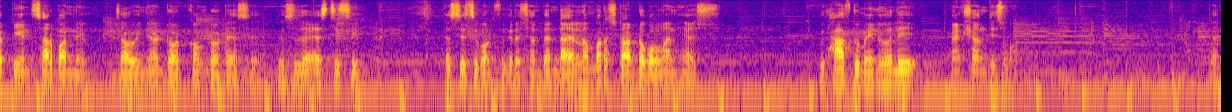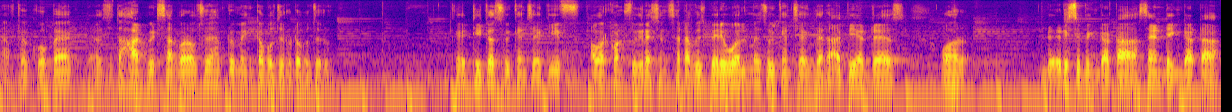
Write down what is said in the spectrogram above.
APN server name jawalnet.com.sa this is the stc stc configuration. Then dial number start double nine hash. We have to manually mention this one. Then after go back as the heartbeat server also you have to make double zero double zero. Okay details we can check. If our configuration setup is very well means we can check that ip address or receiving data sending data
